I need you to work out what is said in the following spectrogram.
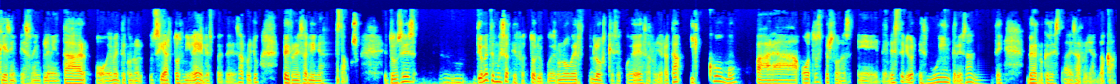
que se empiezan a implementar, obviamente con ciertos niveles pues, de desarrollo, pero en esa línea estamos. Entonces, obviamente es muy satisfactorio poder uno ver los que se puede desarrollar acá y cómo para otras personas eh, del exterior es muy interesante ver lo que se está desarrollando acá,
